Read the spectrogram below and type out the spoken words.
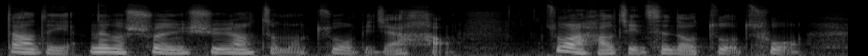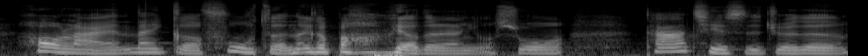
到底那个顺序要怎么做比较好，做了好几次都做错。后来那个负责那个报表的人有说，他其实觉得。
